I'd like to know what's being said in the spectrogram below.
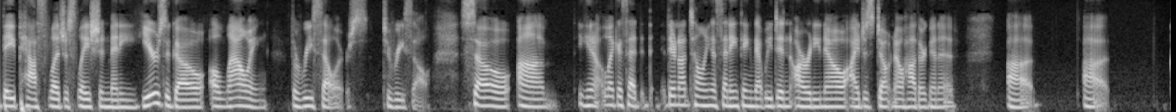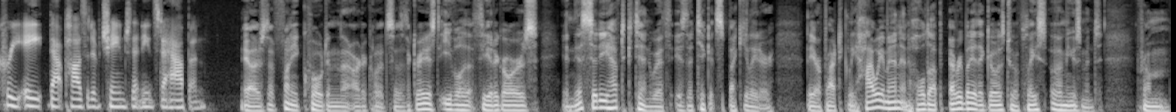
they passed legislation many years ago allowing the resellers to resell. So, um, you know, like I said, they're not telling us anything that we didn't already know. I just don't know how they're going to uh, uh, create that positive change that needs to happen. Yeah, there's a funny quote in the article. It says, The greatest evil that theatergoers in this city have to contend with is the ticket speculator. They are practically highwaymen and hold up everybody that goes to a place of amusement from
